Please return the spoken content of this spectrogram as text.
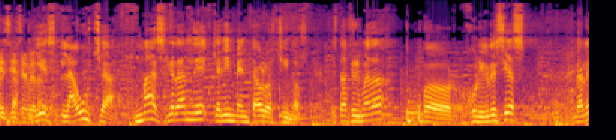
aquí sí se ve. y es la hucha más grande que han inventado los chinos. Está firmada por Julio Iglesias. ¿Vale?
